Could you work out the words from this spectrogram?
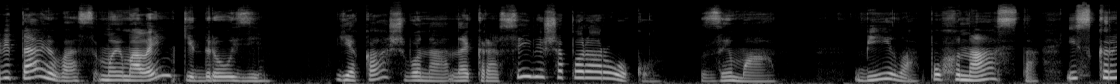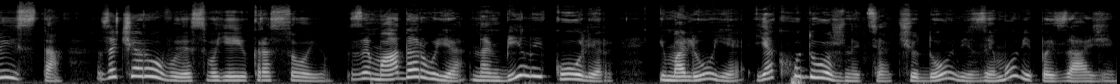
вітаю вас, мої маленькі друзі. Яка ж вона найкрасивіша пора року? Зима. Біла, пухнаста, іскриста, зачаровує своєю красою. Зима дарує нам білий колір і малює, як художниця, чудові зимові пейзажі.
